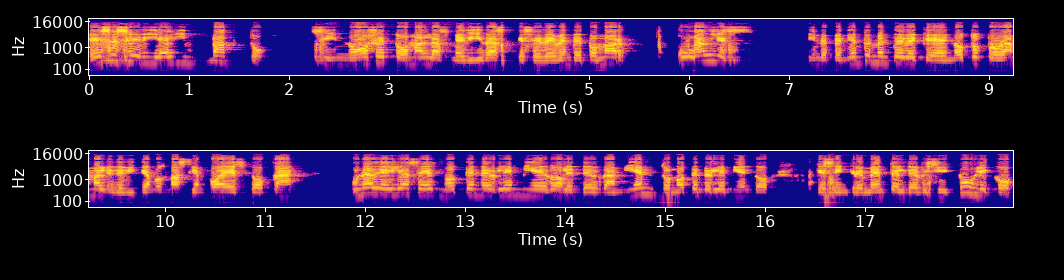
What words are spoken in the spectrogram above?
ese sería el impacto si no se toman las medidas que se deben de tomar. ¿Cuáles? Independientemente de que en otros programas le dediquemos más tiempo a esto, Frank, una de ellas es no tenerle miedo al endeudamiento, no tenerle miedo a que se incremente el déficit público.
